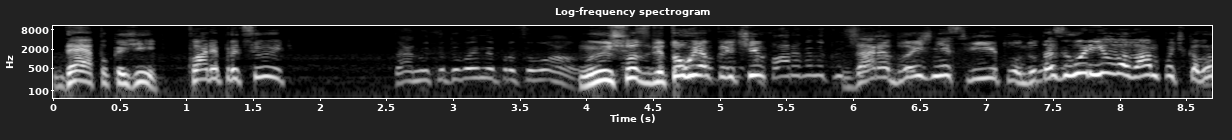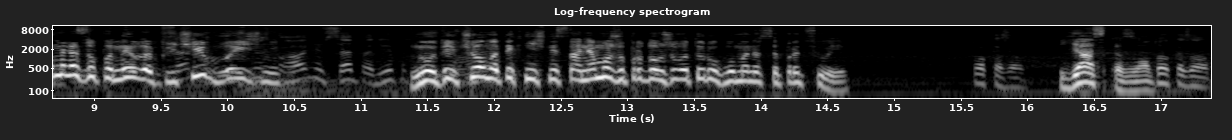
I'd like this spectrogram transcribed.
Де? Покажіть. Фари працюють? Денний ходовий не працював. Ну і що, для того я включив. Фари ви не включали. Зараз ближнє світло. Ну та згоріла лампочка, ви мене зупинили, включив ближнє. Ну ти в чому технічний стан? Я можу продовжувати рух, бо в мене все працює. Хто казав? Я сказав. Хто казав?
